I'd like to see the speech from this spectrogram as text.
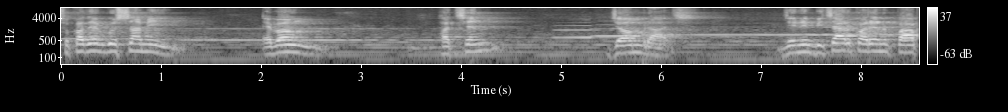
সুখদেব গোস্বামী এবং হচ্ছেন যমরাজ, যিনি বিচার করেন পাপ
